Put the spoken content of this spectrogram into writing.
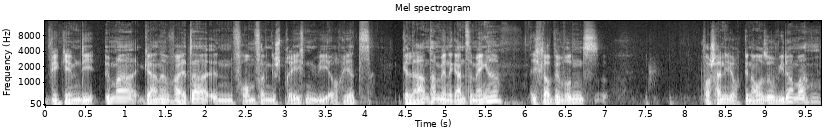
wir geben die immer gerne weiter in Form von Gesprächen, wie auch jetzt. Gelernt haben wir eine ganze Menge Ich glaube, wir würden es wahrscheinlich auch genauso wieder machen.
